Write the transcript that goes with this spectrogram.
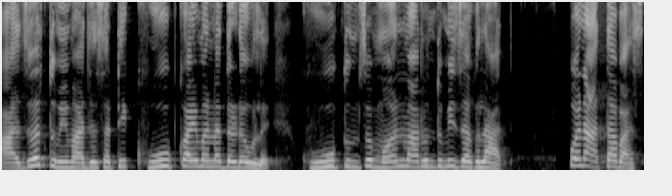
आजवर तुम्ही माझ्यासाठी खूप काही मनात दडवलं आहे खूप तुमचं मन मारून तुम्ही जगलात. पण आता बास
